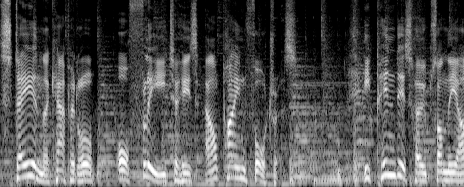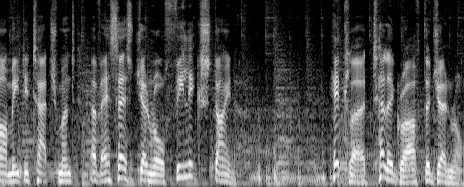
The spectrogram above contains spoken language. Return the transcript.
Stay in the capital or flee to his Alpine fortress. He pinned his hopes on the army detachment of SS General Felix Steiner. Hitler telegraphed the general.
